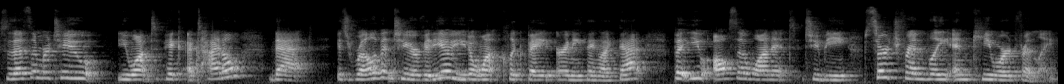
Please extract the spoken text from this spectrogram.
so that's number two. You want to pick a title that is relevant to your video. You don't want clickbait or anything like that, but you also want it to be search friendly and keyword friendly.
